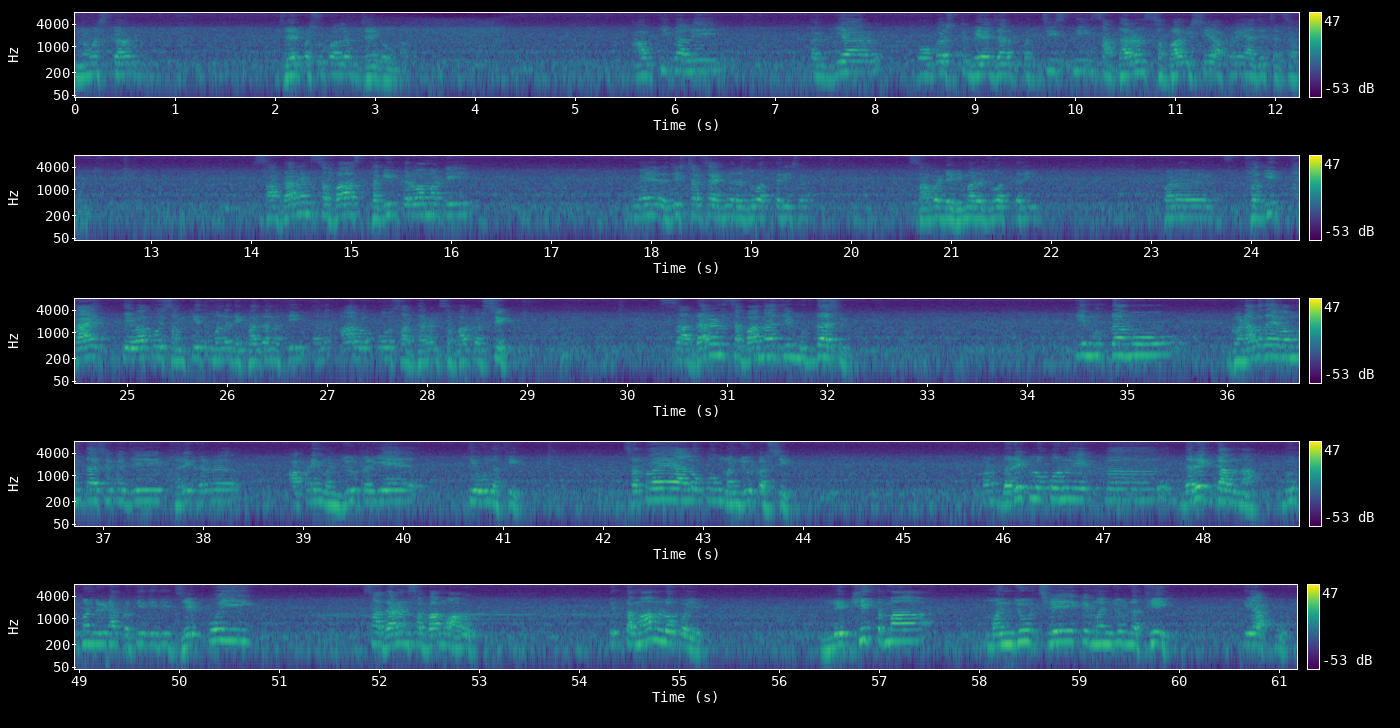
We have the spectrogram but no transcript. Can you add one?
નમસ્કાર. જય પશુપાલક, જય ગૌમાતા. આવતીકાલે અગિયાર ઓગસ્ટ બે હજાર પચીસની સાધારણ સભા વિશે આપણે આજે ચર્ચા કરીશું. સાધારણ સભા સ્થગિત કરવા માટે મેં રજિસ્ટર સાહેબને રજૂઆત કરી છે. સાબર ડેરીમાં રજૂઆત કરી. પણ સ્થગિત થાય તેવા કોઈ સંકેત મને દેખાતા નથી અને આ લોકો સાધારણ સભા કરશે. સાધારણ સભાના જે મુદ્દા છે, એ મુદ્દામાં ઘણા બધા એવા મુદ્દા છે કે જે ખરેખર આપણે મંજૂર કરીએ તેવું નથી. છતાંય આ લોકો મંજૂર કરશે. પણ દરેક લોકોનું એક, દરેક ગામના દૂધ મંડળીના પ્રતિનિધિ જે કોઈ સાધારણ સભામાં આવ્યો એ તમામ લોકોએ લેખિતમાં મંજૂર છે કે મંજૂર નથી? તે આપવું.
